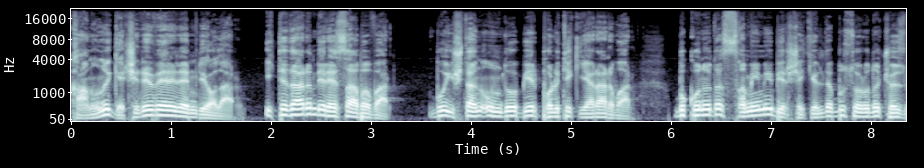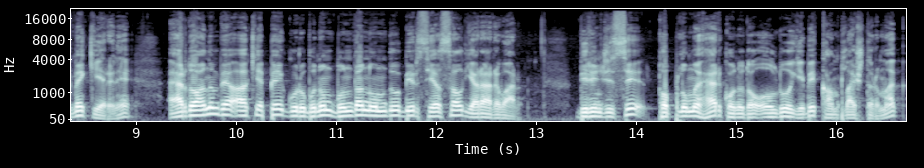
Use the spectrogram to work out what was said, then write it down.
Kanunu geçirir verelim diyorlar. İktidarın bir hesabı var. Bu işten umduğu bir politik yarar var. Bu konuda samimi bir şekilde bu sorunu çözmek yerine Erdoğan'ın ve AKP grubunun bundan umduğu bir siyasal yararı var. Birincisi toplumu her konuda olduğu gibi kamplaştırmak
